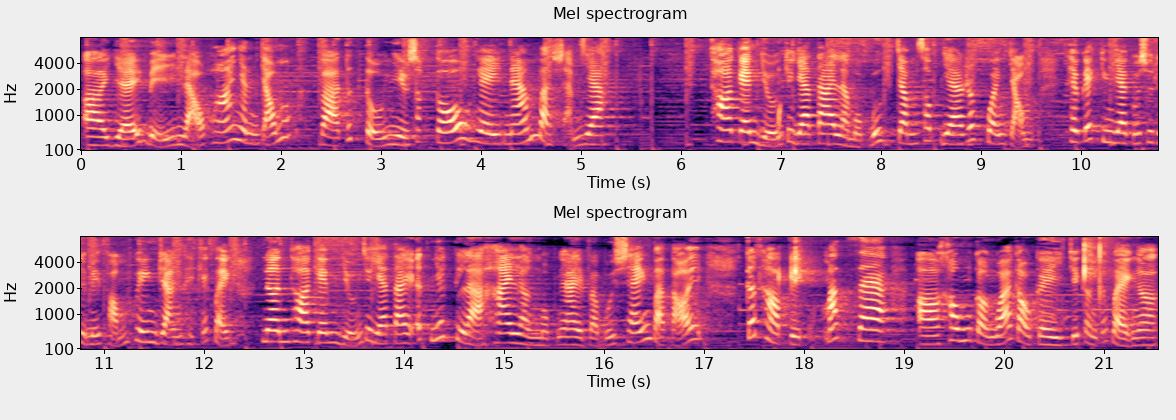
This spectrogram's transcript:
à, dễ bị lão hóa nhanh chóng và tích tụ nhiều sắc tố gây nám và sạm da. Thoa kem dưỡng cho da tay là một bước chăm sóc da rất quan trọng. Theo các chuyên gia của siêu thị mỹ phẩm khuyên rằng thì các bạn nên thoa kem dưỡng cho da tay ít nhất là hai lần một ngày vào buổi sáng và tối. Kết hợp việc massage uh, không cần quá cầu kỳ, chỉ cần các bạn ờ, uh,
